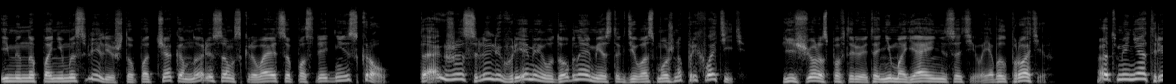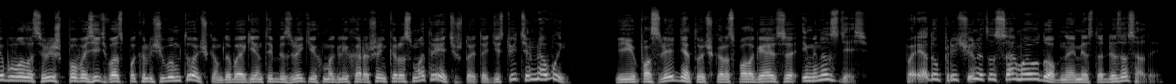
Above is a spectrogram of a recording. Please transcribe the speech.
именно по ним и слили, что под Чаком Норрисом скрывается последний из. Также слили время и удобное место, где вас можно прихватить. Еще раз повторю, это не моя инициатива, я был против. От меня требовалось лишь повозить вас по ключевым точкам, дабы агенты безликих могли хорошенько рассмотреть, что это действительно вы. И последняя точка располагается именно здесь. По ряду причин это самое удобное место для засады.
